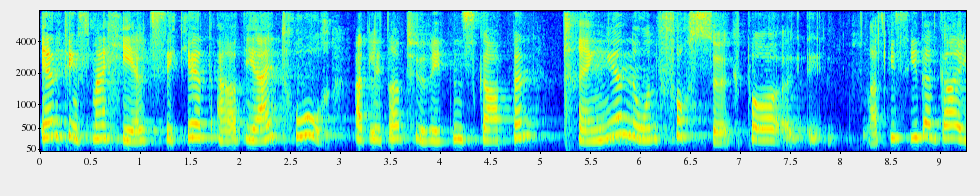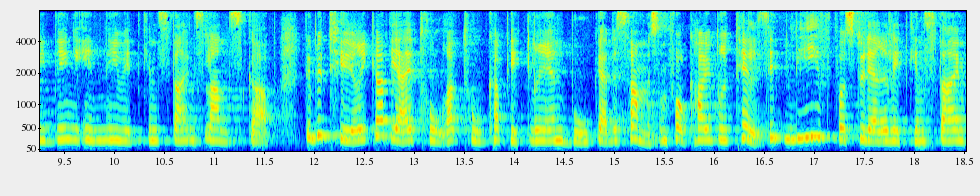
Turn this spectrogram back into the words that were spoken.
En ting som er helt sikkert, er at jeg tror at litteraturvitenskapen trenger noen forsøk på hva skal jeg si, det er guiding inn i Wittgensteins landskap. Det betyr ikke at jeg tror at to kapitler i en bok er det samme som folk har jo brukt hele sitt liv på å studere Wittgenstein.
